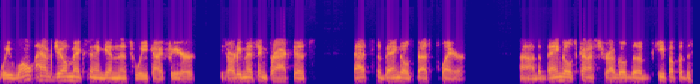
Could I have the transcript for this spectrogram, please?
We won't have Joe Mixon again this week, I fear. He's already missing practice. That's the Bengals' best player. Uh, the Bengals kind of struggled to keep up with the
